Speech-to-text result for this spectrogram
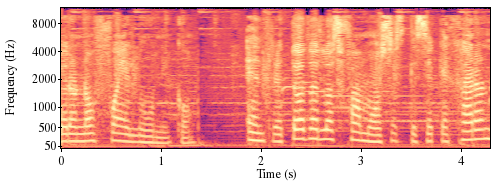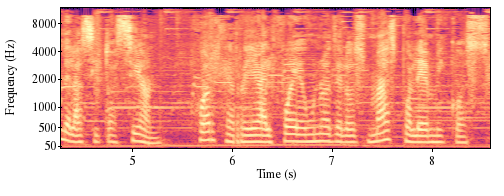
Pero no fue el único. Entre todos los famosos que se quejaron de la situación, Jorge Real fue uno de los más polémicos.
